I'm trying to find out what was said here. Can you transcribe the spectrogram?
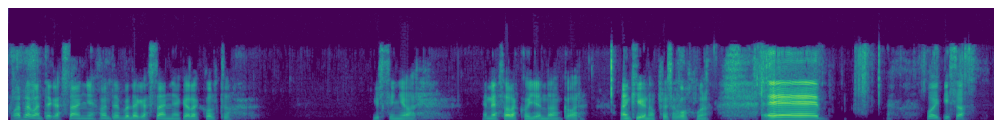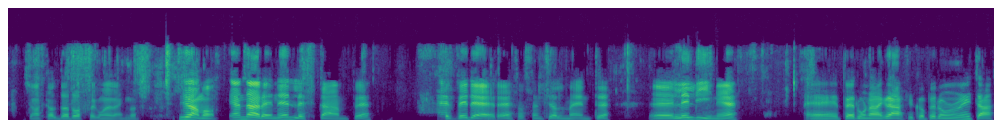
Guarda quante castagne, quante belle castagne che ha raccolto il signore. E ne sta raccogliendo ancora. Anche io ne ho preso qualcuno. E poi chissà, diciamo a calda rossa come vengono. Diciamo, è andare nelle stampe e vedere sostanzialmente eh, le linee eh, per una grafica, per un'unità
